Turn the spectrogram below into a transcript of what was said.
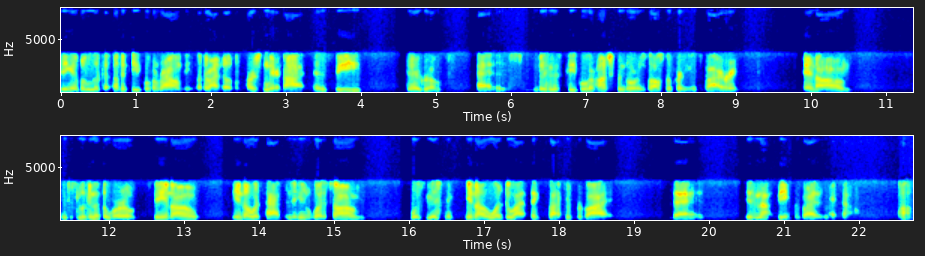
being able to look at other people around me, whether I know them personally or not, and see their growth as business people or entrepreneurs is also pretty inspiring. And um, just looking at the world, seeing um, you know what's happening and what's um, what's missing. You know, what do I think I can provide that is not being provided right now? Um,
